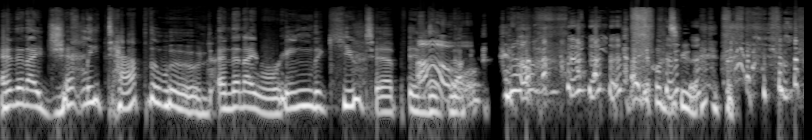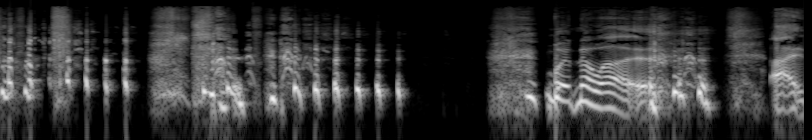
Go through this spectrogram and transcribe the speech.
and then I gently tap the wound, and then I wring the Q-tip into. oh. No. I don't do that. but no, uh, I,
